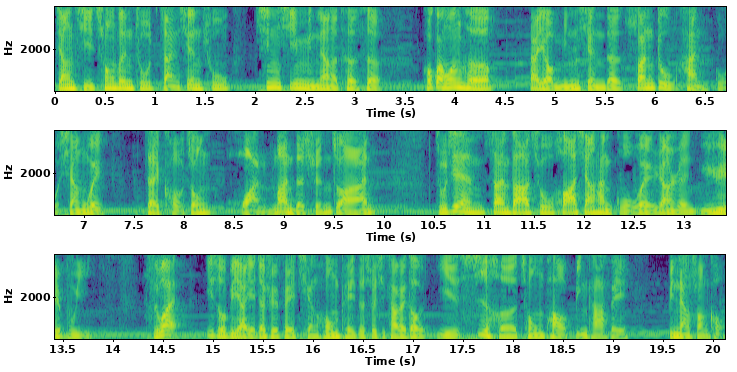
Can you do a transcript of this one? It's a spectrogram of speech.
将其充分出展现出清新明亮的特色。口感温和，带有明显的酸度和果香味，在口中缓慢的旋转，逐渐散发出花香和果味，让人愉悦不已。此外，伊索比亚耶加雪菲浅烘焙的水洗咖啡豆也适合冲泡冰咖啡，冰凉爽口，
